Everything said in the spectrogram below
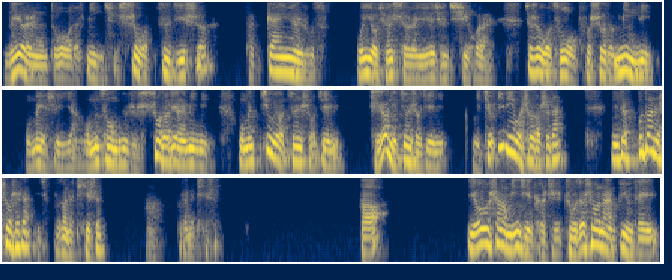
没有人能夺我的命去，是我自己舍的，他甘愿如此。我有权舍了，也有权取回来，这是我从我父受的命令。我们也是一样，我们从我们的主受到这样的命令，我们就要遵守诫命。只要你遵守诫命，你就一定会受到试探。你在不断的受试探，你就不断的提升，啊，不断的提升。好，由上明显可知，主的受难并非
